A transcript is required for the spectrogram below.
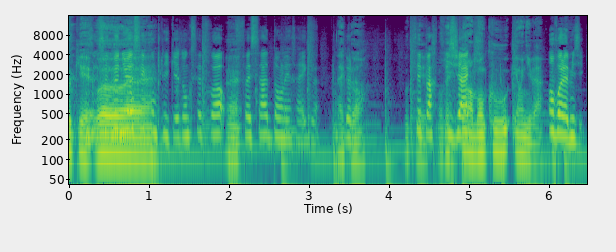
Ok, c'est ouais, c'est devenu ouais, assez ouais. compliqué. Donc cette fois, on fait ça dans les règles. D'accord. C'est parti, on Jacques. un bon coup et on y va. Envoie la musique.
